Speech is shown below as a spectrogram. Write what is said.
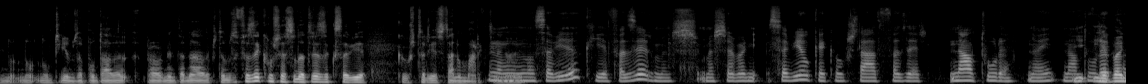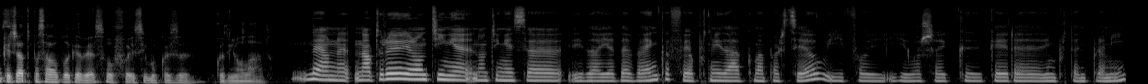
não, não, tínhamos apontado provavelmente a nada do que estamos a fazer, com exceção da Teresa que sabia que eu gostaria de estar no marketing. Não, não, é? não sabia que ia fazer, mas, mas sabia, sabia, o que é que eu gostava de fazer na altura, não é? Na altura, e, e a banca já te passava pela cabeça ou foi assim uma coisa um bocadinho ao lado? Não, na, na, altura eu não tinha, não tinha essa ideia da banca, foi a oportunidade que me apareceu e, foi, e eu achei que, que era importante para mim.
